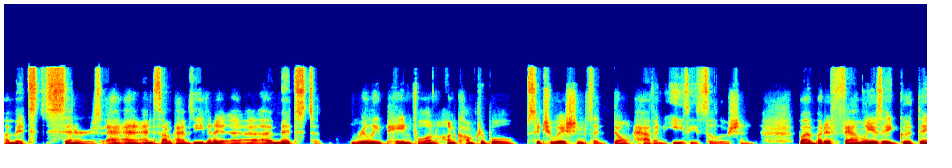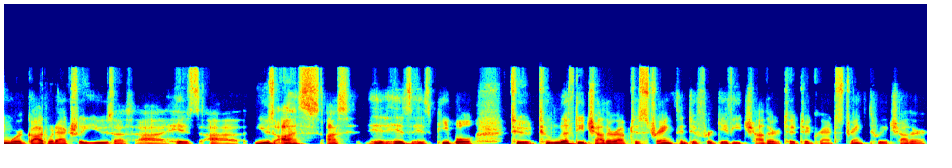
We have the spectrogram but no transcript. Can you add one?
amidst sinners and, and sometimes even amidst really painful and uncomfortable situations that don't have an easy solution. But but if family is a good thing where god would actually use us uh, his uh, use us us his his people to to lift each other up to strength and to forgive each other to to grant strength to each other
